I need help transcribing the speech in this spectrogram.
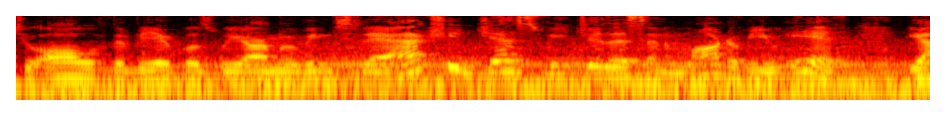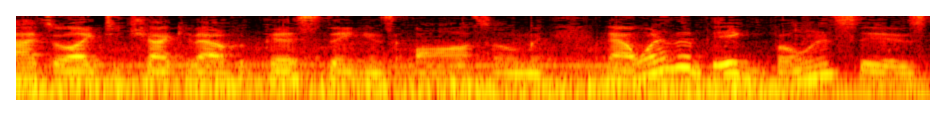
to all of the vehicles we are moving today. I actually just featured this in a mod review if you guys would like to check it out. This thing is awesome. Now, one of the big bonuses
